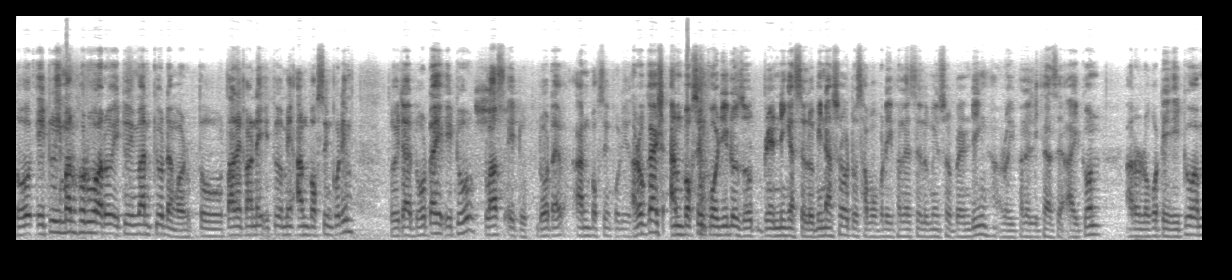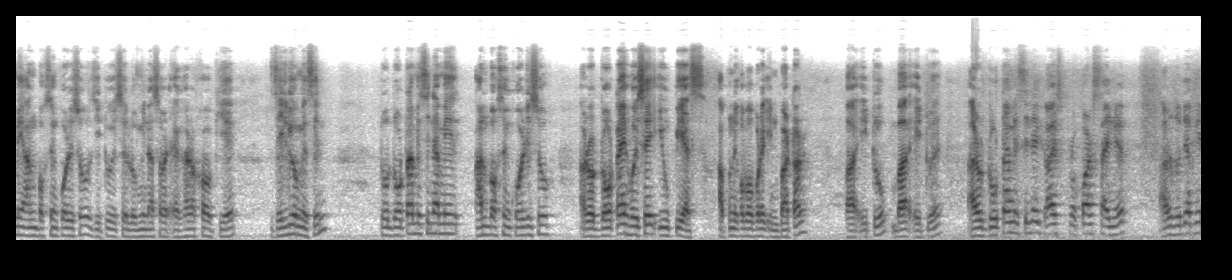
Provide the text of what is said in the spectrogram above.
তো এইটো ইমান সৰু আৰু এইটো ইমান কিয় ডাঙৰ? তো তাৰে কাৰণে এইটো আমি আনবক্সিং কৰিম। তো এতিয়া দুটাই এইটো প্লাছ এইটো দুটাই আনবক্সিং কৰি আৰু গাইছ আনবক্সিং কৰি দিলোঁ য'ত ব্ৰেণ্ডিং আছে লুমিনাছৰ তো চাব পাৰি ইফালে আছে লুমিনাছৰ ব্ৰেণ্ডিং আৰু ইফালে লিখা আছে আইকন আৰু লগতে এইটো আমি আনবক্সিং কৰিছোঁ যিটো হৈছে লুমিনাছৰ এঘাৰশ এ জেলিঅ' মেচিন তো দুটা মেচিন আমি আনবক্সিং কৰি দিছোঁ আৰু দুটাই হৈছে ইউ পি এছ আপুনি ক'ব পাৰে ইনভাৰ্টাৰ বা এইটো বা এইটোৱে আৰু দুটা মেচিনে গাইজ প্ৰপাৰ চাইন ৱেভ আৰু যদি আপুনি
